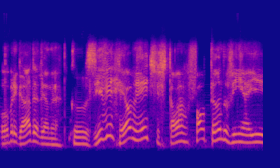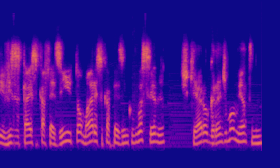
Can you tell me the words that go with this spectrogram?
Obrigado, Helena. Inclusive, realmente, estava faltando vir aí visitar esse cafezinho e tomar esse cafezinho com você, né? Acho que era o grande momento, né?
